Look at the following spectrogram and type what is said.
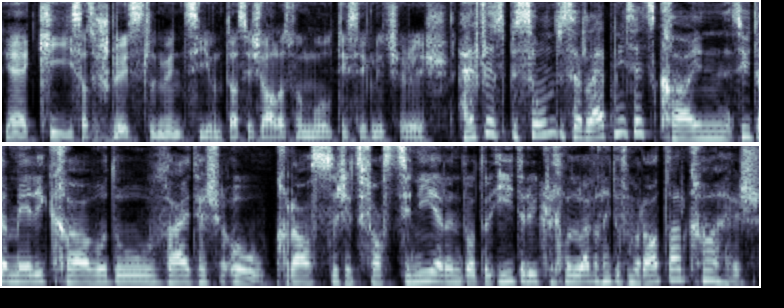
äh, Keys, also Schlüssel müssen sein und das ist alles, was Multisignature ist. Hast du ein besonderes Erlebnis jetzt in Südamerika, wo du gesagt hast, oh krass, das ist jetzt faszinierend oder eindrücklich, wo du einfach nicht auf dem Radar gehabt hast?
